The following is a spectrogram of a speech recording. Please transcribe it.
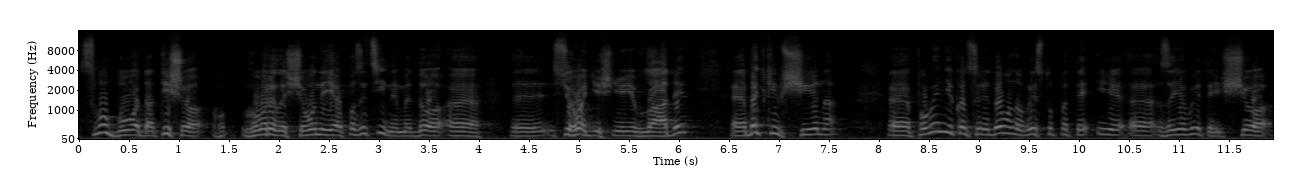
свобода, ті, що говорили, що вони є опозиційними до е, е, сьогоднішньої влади, е, батьківщина, е, повинні консолідовано виступити і е, заявити, що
